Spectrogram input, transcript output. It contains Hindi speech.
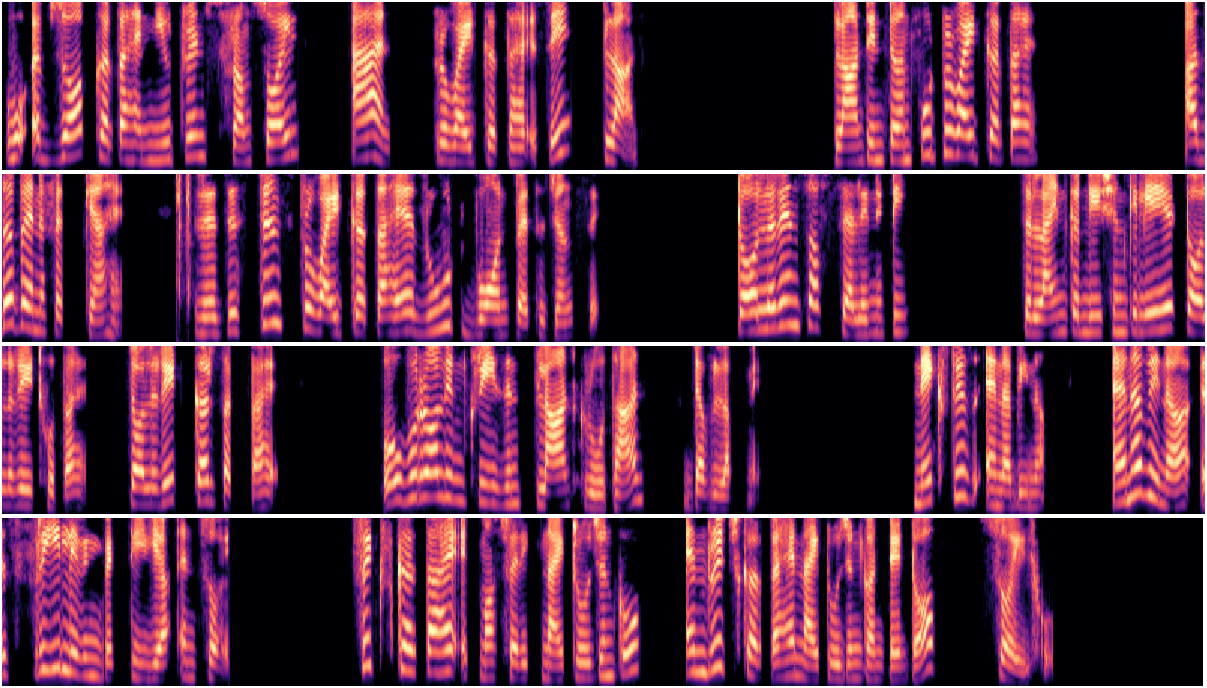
वो एब्जॉर्ब करता है nutrients from soil and provide करता है इसे plant plant in turn food provide करता है। अदर बेनिफिट क्या है? रेजिस्टेंस प्रोवाइड करता है रूट बॉर्न पैथोजन से। Tolerance of salinity saline condition के लिए ये टॉलरेट होता है। टॉलरेट कर सकता है। Overall increase in plant growth and development next is anabaena anabaena is free living bacteria in soil fix करता है एटमॉस्फेरिक नाइट्रोजन को एनरिच करता है नाइट्रोजन कंटेंट ऑफ़ सॉइल को.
